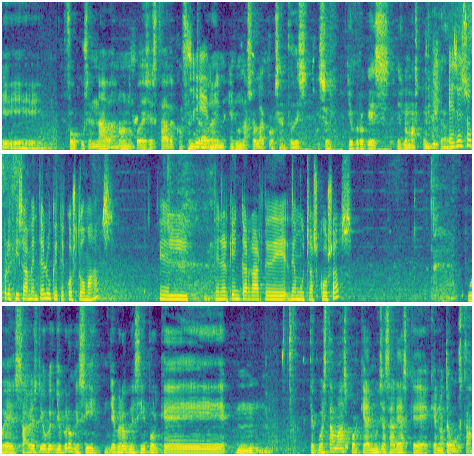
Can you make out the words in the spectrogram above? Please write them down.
eh, focus en nada, ¿no? No puedes estar concentrado en, una sola cosa. Entonces, eso yo creo que es, lo más complicado. ¿Es eso precisamente lo que te costó más? El tener que encargarte de, muchas cosas. Pues, sabes, yo, yo, creo que sí. Yo creo que sí porque mm, te cuesta más porque hay muchas áreas que, no te gustan.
